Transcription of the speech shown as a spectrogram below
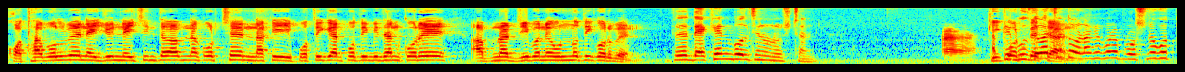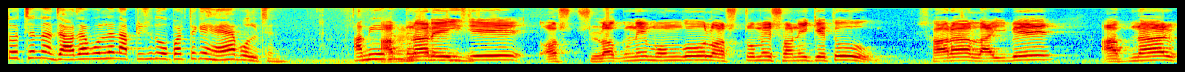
কথা বলবেন? এই জন্য এই চিন্তা ভাবনা করছেন? নাকি প্রতিকার প্রতিবিধান করে আপনার জীবনে উন্নতি করবেন? তাহলে দেখেন বলছেন অনুষ্ঠান। কি করতে চান তো? ওনাকে কোনো প্রশ্ন করতে হচ্ছে না? যা যা বললেন আপনি শুধু ওপার থেকে হ্যাঁ বলছেন। আমি আপনার এই যে অষ্ট- লগ্নে মঙ্গল অষ্টমে শনি কেতু সারা লাইভে আপনার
